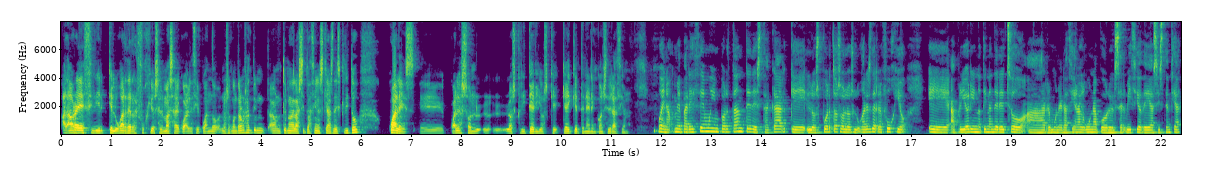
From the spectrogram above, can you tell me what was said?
a la hora de decidir qué lugar de refugio es el más adecuado. Es decir, cuando nos encontramos ante, una de las situaciones que has descrito, ¿cuáles, eh, ¿cuáles son los criterios que, hay que tener en consideración? Bueno, me parece muy importante destacar que los puertos o los lugares de refugio eh, a priori no tienen derecho a remuneración alguna por el servicio de asistencia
